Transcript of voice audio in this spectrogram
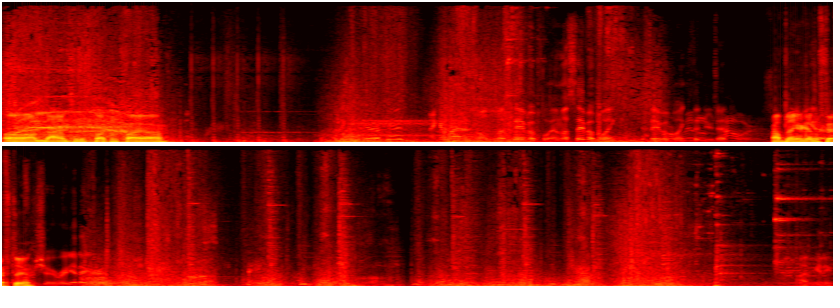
Oh, I'm dying to the fucking fire. Have a bl- unless they have a blink. If they have a blink, then you're dead. I'll blink again Get 50. Sure, we're getting our I'm getting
